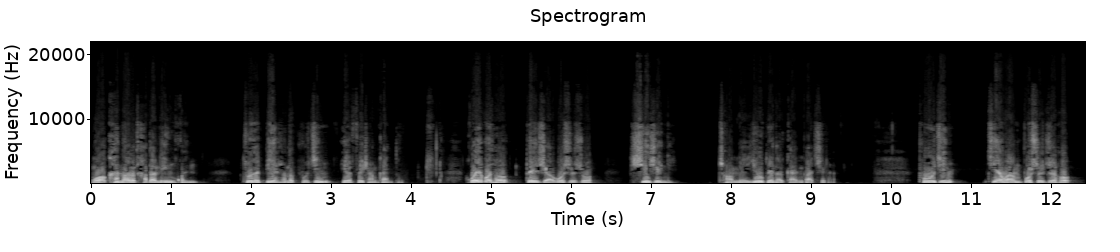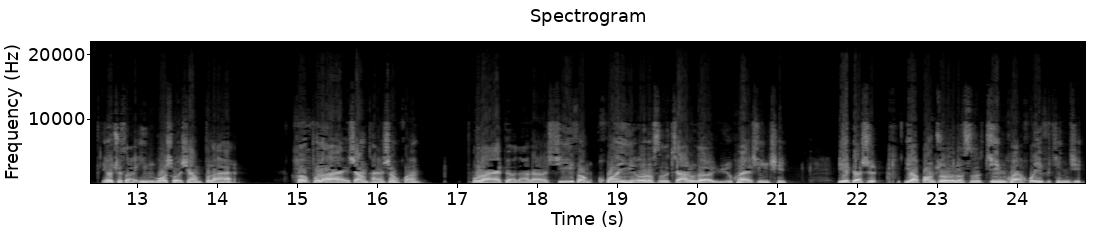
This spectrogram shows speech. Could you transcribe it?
我看到了他的灵魂。”坐在边上的普京也非常感动，回过头对小布什说：“谢谢你。”场面又变得尴尬起来。普京见完布什之后，又去找英国首相布莱尔，和布莱尔相谈甚欢。布莱表达了西方欢迎俄罗斯加入的愉快心情，也表示要帮助俄罗斯尽快恢复经济，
